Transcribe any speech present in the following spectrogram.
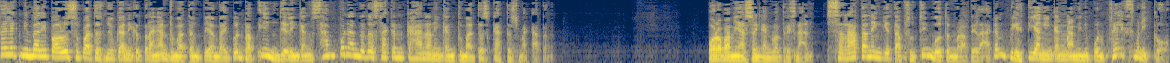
Felix nimbali Paulus supados nyukani keterangan dumateng piyambakipun bab Injil ingkang sampun andadosaken kahanan ingkang dumados kados makaten. Para pamirsa ingkang kula tresnani, seratan ing kitab suci mboten meratelaken pilih tiang ingkang naminipun Felix menika.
